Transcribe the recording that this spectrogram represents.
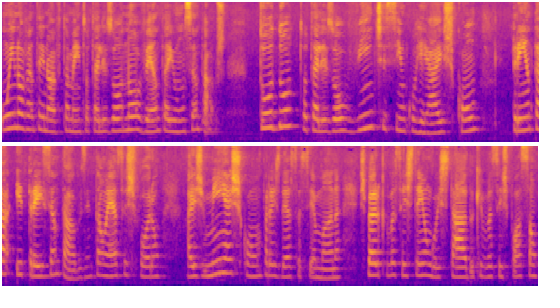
1,99 também, totalizou 91 centavos. Tudo totalizou R$ 25,00 com 33 centavos. Então essas foram as minhas compras dessa semana. Espero que vocês tenham gostado, que vocês possam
